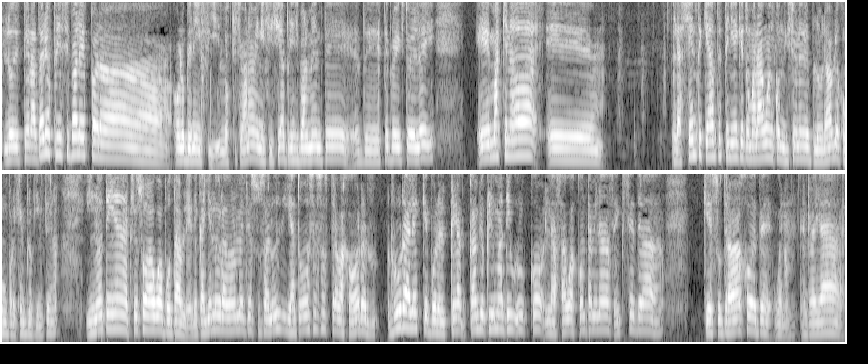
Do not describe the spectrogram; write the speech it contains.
Los destinatarios principales para. o los, los que se van a beneficiar principalmente de este proyecto de ley es más que nada. Eh, la gente que antes tenía que tomar agua en condiciones deplorables, como por ejemplo Quintero, y no tenían acceso a agua potable, decayendo gradualmente su salud, y a todos esos trabajadores rurales que por el cambio climático, las aguas contaminadas, etcétera, que su trabajo depende, bueno, en realidad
